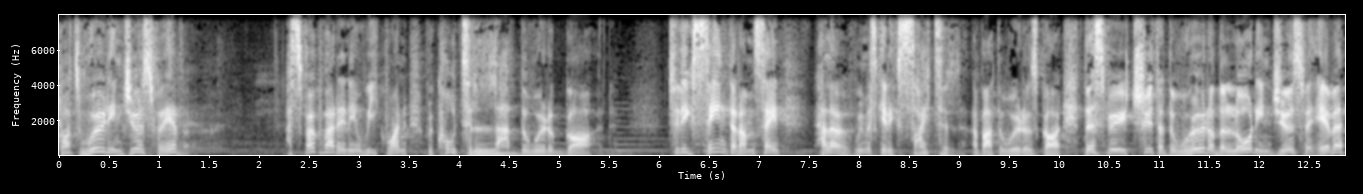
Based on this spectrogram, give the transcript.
God's word endures forever. I spoke about it in week one. We're called to love the word of God to the extent that I'm saying, hello, we must get excited about the word of God. This very truth that the word of the Lord endures forever,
